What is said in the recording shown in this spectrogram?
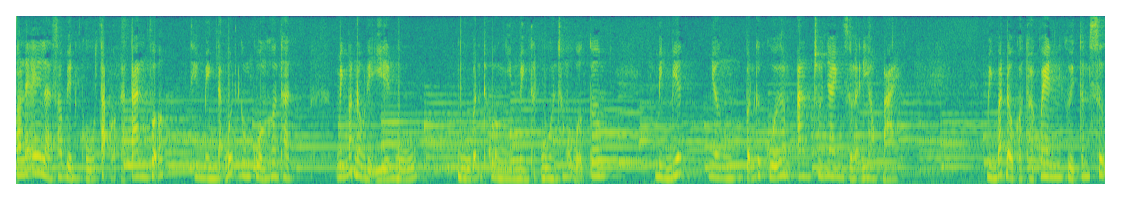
Có lẽ là sau biến cố tạo gọi là tan vỡ thì mình đã bớt ngông cuồng hơn thật. Mình bắt đầu để ý đến bố. Bố vẫn thường nhìn mình thật buồn trong một bữa cơm mình biết, nhưng vẫn cứ cúi gằm ăn cho nhanh rồi lại đi học bài. Mình bắt đầu có thói quen gửi tâm sự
